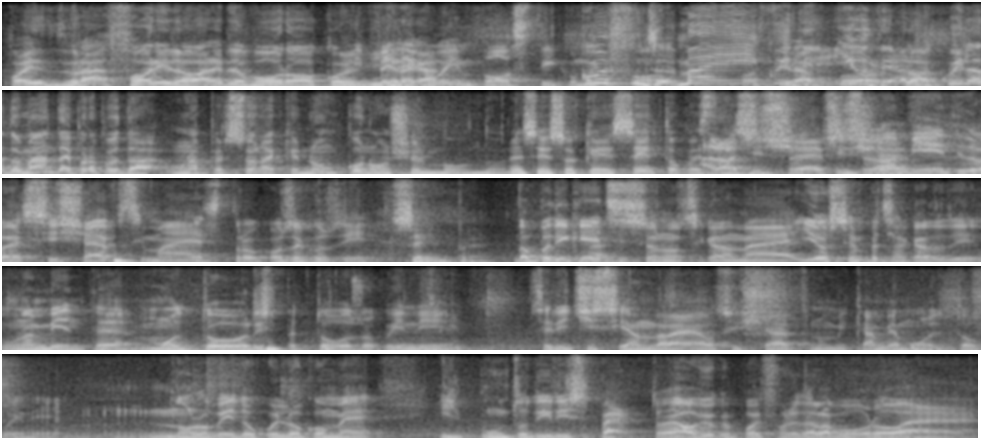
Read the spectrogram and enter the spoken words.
poi dura- fuori l'orario di lavoro con i Dipende ragazzi. come imposti. Come, Come funziona? Ma è- ti- rapporto. allora, qui la domanda è proprio da una persona che non conosce il mondo, nel senso che sento questa Allora, si ci, sono, chef, ci si sono chef, ambienti dove si chef, si maestro, cose così. sempre. Dopodiché Eh. ci sono, secondo me, io ho sempre cercato di un ambiente molto rispettoso, quindi se dici sì Andrea o sì chef non mi cambia molto, quindi non lo vedo quello come il punto di rispetto. È ovvio che poi fuori dal lavoro è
